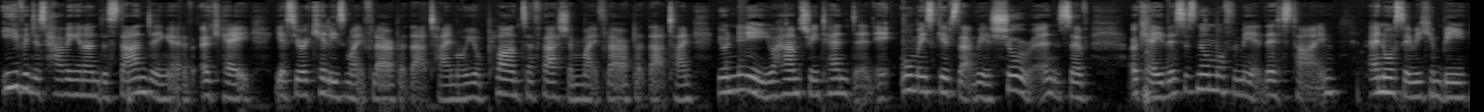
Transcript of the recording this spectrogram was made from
even just having an understanding of okay yes your achilles might flare up at that time or your plantar fascia might flare up at that time your knee your hamstring tendon it almost gives that reassurance of okay this is normal for me at this time. And also we can be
